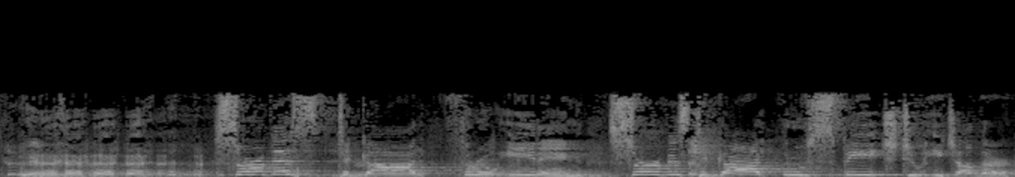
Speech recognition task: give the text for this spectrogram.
Service to God through eating. Service to God through speech to each other.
